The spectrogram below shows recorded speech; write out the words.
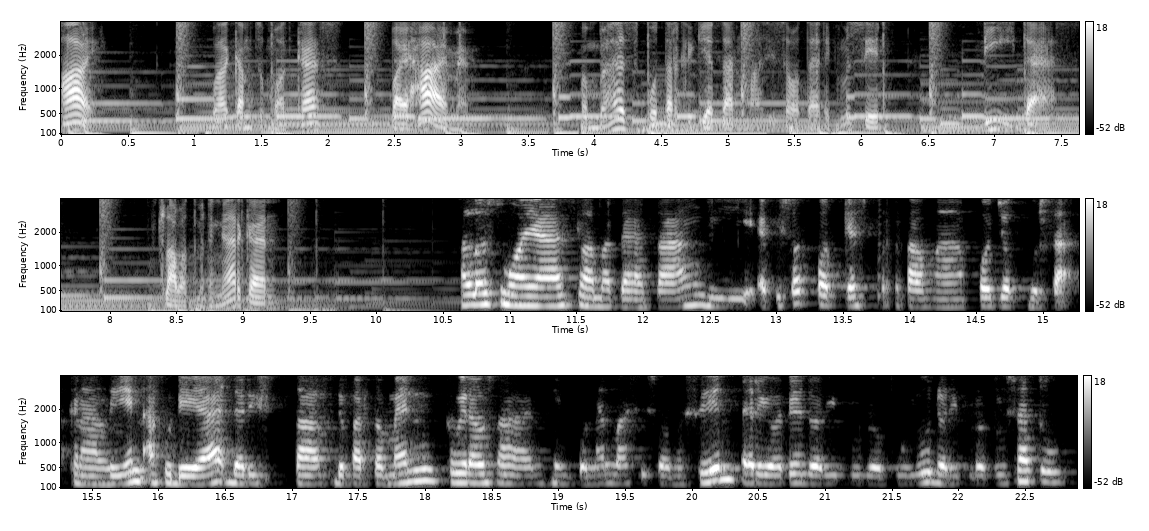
Hai, welcome to podcast by HMM Membahas seputar kegiatan mahasiswa teknik mesin di ITS Selamat mendengarkan Halo semuanya, selamat datang di episode podcast pertama Pojok Bursa. Kenalin, aku Dea dari staf Departemen Kewirausahaan Himpunan Mahasiswa Mesin periode 2020-2021.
